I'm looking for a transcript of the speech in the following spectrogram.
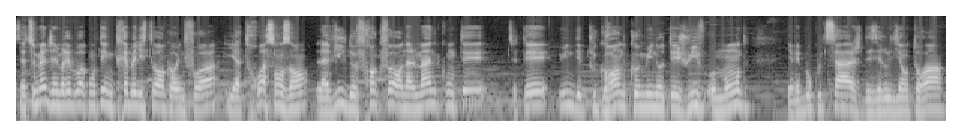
Cette semaine, j'aimerais vous raconter une très belle histoire encore une fois. Il y a 300 ans, la ville de Francfort en Allemagne comptait, c'était une des plus grandes communautés juives au monde. Il y avait beaucoup de sages, des érudits en Torah.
